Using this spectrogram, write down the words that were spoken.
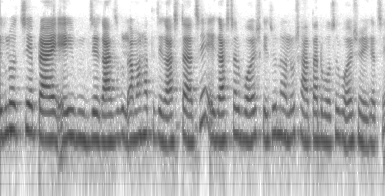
এগুলো হচ্ছে প্রায় এই যে গাছগুলো, আমার হাতে যে গাছটা আছে, এই গাছটার বয়স কিছু না হলেও সাত আট বছর বয়স হয়ে গেছে।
